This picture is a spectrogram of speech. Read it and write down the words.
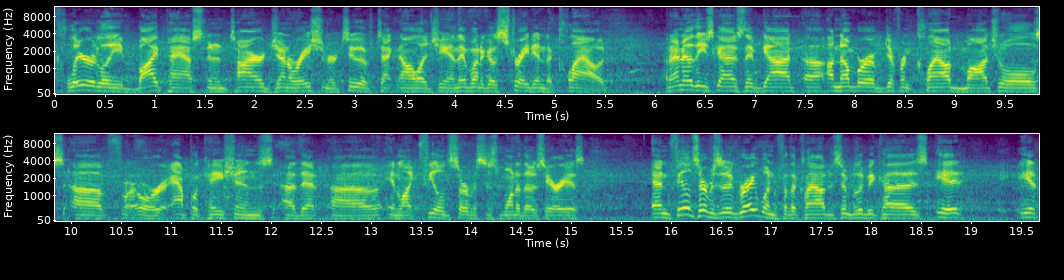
clearly bypassed an entire generation or two of technology and they want to go straight into cloud. And I know these guys, they've got uh, a number of different cloud modules uh, for, or applications uh, that uh, in like field services, one of those areas. And field service is a great one for the cloud simply because it it,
